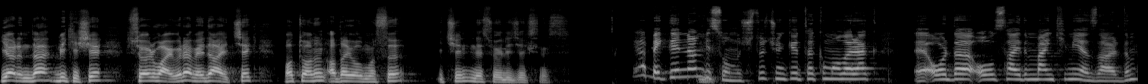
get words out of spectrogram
Yarın da bir kişi Survivor'a veda edecek. Batuhan'ın aday olması için ne söyleyeceksiniz? Ya beklenilen bir sonuçtu. Çünkü takım olarak e, orada olsaydım ben kimi yazardım?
